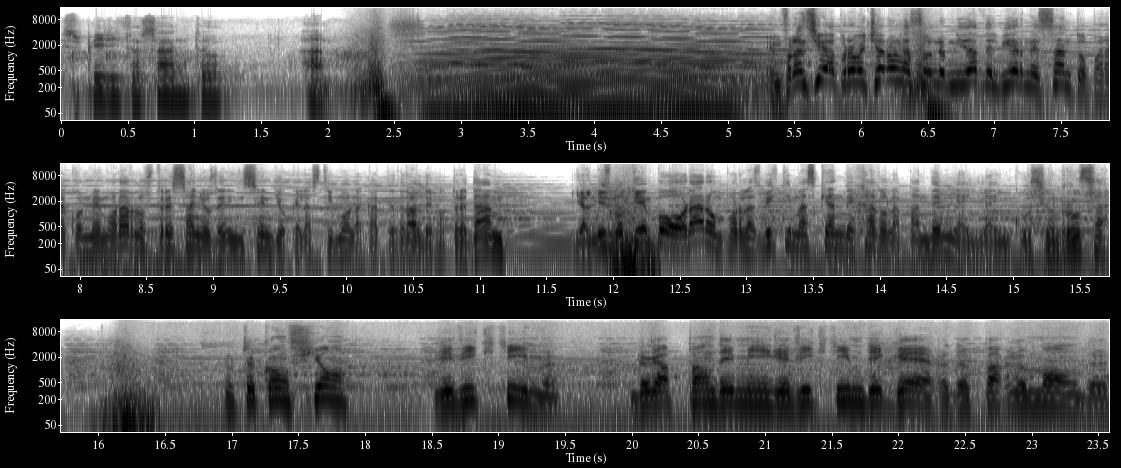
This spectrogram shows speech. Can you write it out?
Espíritu Santo. Amén. En Francia aprovecharon la solemnidad del Viernes Santo para conmemorar los tres años del incendio que lastimó la Catedral de Notre Dame y al mismo tiempo oraron por las víctimas que han dejado la pandemia y la incursión rusa. Nous te confions les victimes de la pandémie, les victimes des guerres de par le monde,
